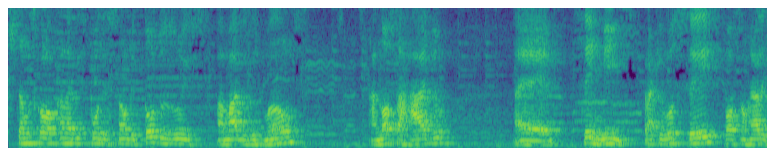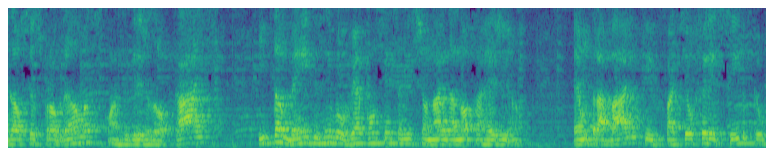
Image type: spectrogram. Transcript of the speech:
estamos colocando à disposição de todos os amados irmãos a nossa rádio é, Sermis, para que vocês possam realizar os seus programas com as igrejas locais e também desenvolver a consciência missionária da nossa região. É um trabalho que vai ser oferecido por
